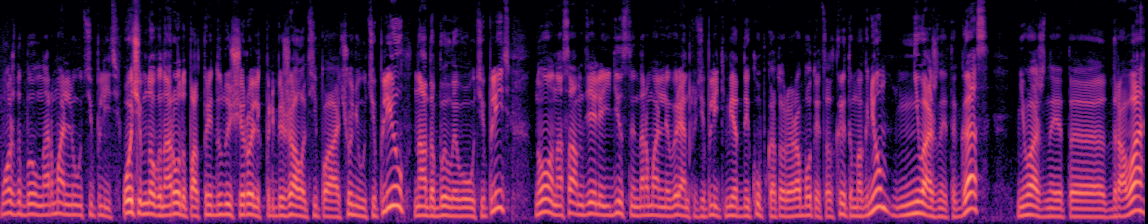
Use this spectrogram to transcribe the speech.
можно было нормально утеплить. Очень много народу под предыдущий ролик прибежало, типа, а что не утеплил, надо было его утеплить, но на самом деле единственный нормальный вариант утеплить медный куб, который работает с открытым огнем, неважно это газ, неважно это дрова,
